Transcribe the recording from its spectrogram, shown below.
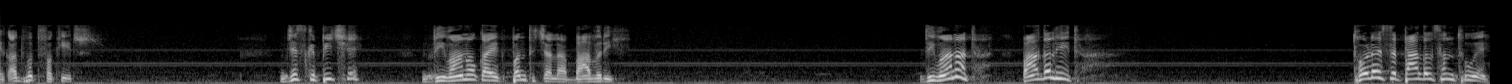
एक अद्भुत फकीर, जिसके पीछे दीवानों का एक पंथ चला, बावरी। दीवाना था, पागल ही था। थोड़े से पागल संत हुए।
